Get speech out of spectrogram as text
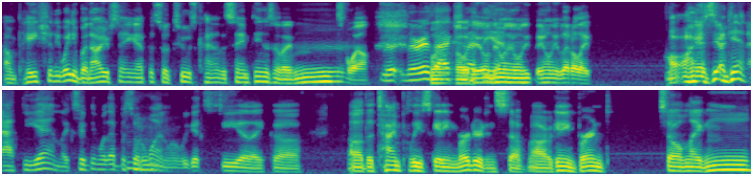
I'm patiently waiting. But now you're saying episode two is kind of the same thing. So like, mm, well, There, there is well, action they, at only, the end. only they only let her like. Oh, I guess again at the end, like same thing with episode Mhm. one, where we get to see uh, like uh, uh, the time police getting murdered and stuff, or getting burned. So I'm like, mm,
